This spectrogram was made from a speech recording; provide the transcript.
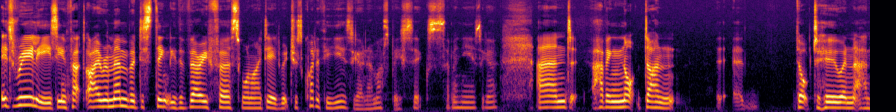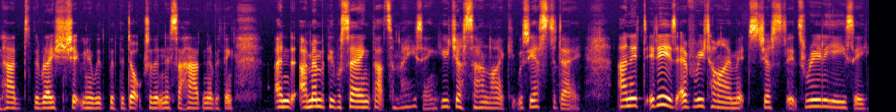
it's really easy. In fact, I remember distinctly the very first one I did, which was quite a few years ago now. Must be six, seven years ago. And having not done uh, Doctor Who and, and had the relationship, you know, with, with the Doctor that Nyssa had and everything. And I remember people saying, "That's amazing. You just sound like it was yesterday," and it, it is every time. It's just it's really easy.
